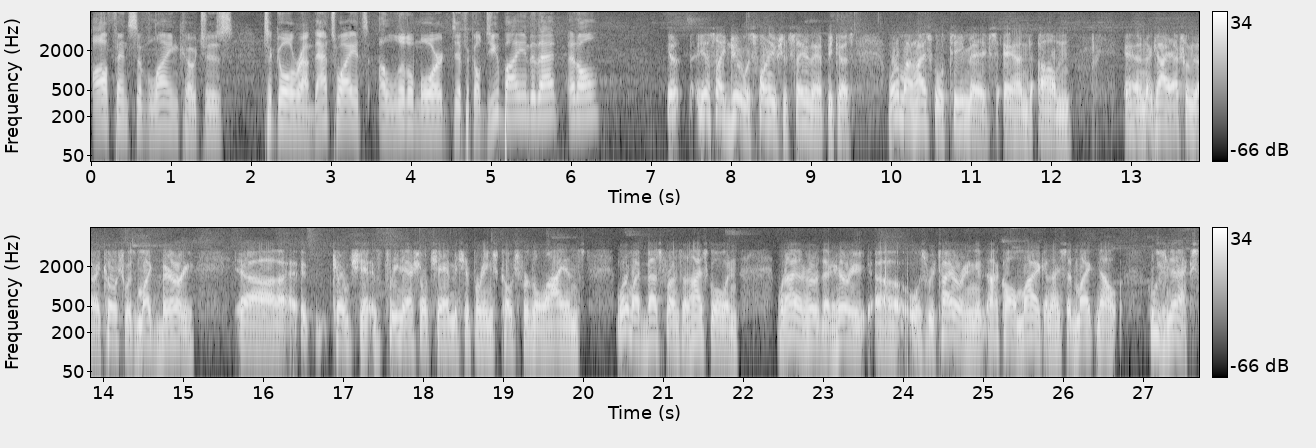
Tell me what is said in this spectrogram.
offensive line coaches to go around. That's why it's a little more difficult. Do you buy into that at all? Yes, I do. It's funny you should say that because one of my high school teammates and um, and a guy actually that I coached with, Mike Barry, uh, three national championship rings, coached for the Lions. One of my best friends in high school, and when I had heard that Harry uh, was retiring, and I called Mike and I said, Mike, now who's next?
